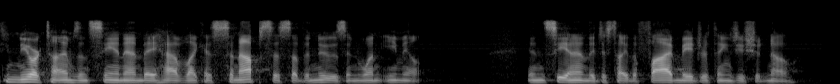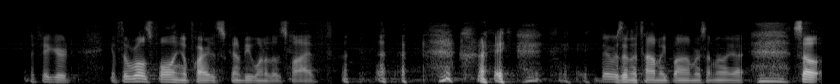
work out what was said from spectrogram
the New York Times and CNN, they have like a synopsis of the news in one email. In CNN, they just tell you the five major things you should know. I figured if the world's falling apart, it's going to be one of those five. right? there was an atomic bomb or something like that. So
